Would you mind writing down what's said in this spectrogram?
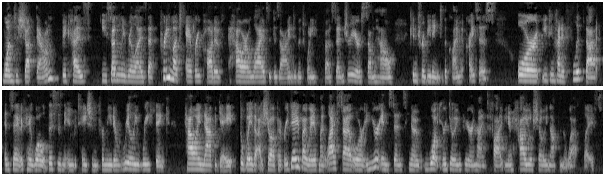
want to shut down because you suddenly realize that pretty much every part of how our lives are designed in the 21st century are somehow contributing to the climate crisis. Or you can kind of flip that and say, okay, well, this is an invitation for me to really rethink how I navigate the way that I show up every day by way of my lifestyle, or in your instance, you know, what you're doing for your nine to five, you know, how you're showing up in the workplace.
